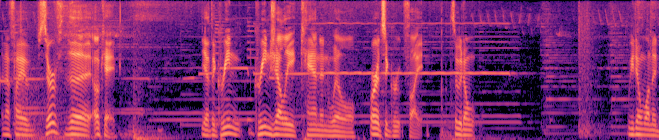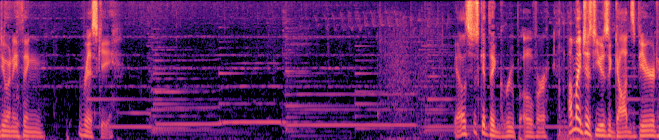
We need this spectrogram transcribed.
And if I observe the... Okay. Yeah, the green green jelly can and will... Or it's a group fight. So we don't... We don't want to do anything risky. Yeah, let's just get the group over. I might just use a God's Beard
